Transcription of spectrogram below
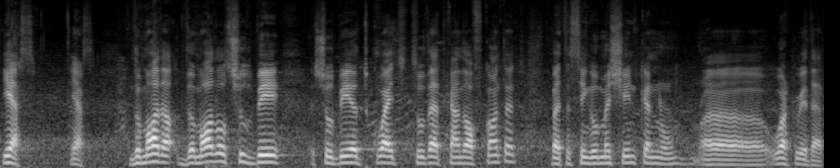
Yes, yes. The model, the model should be should be adequate to that kind of content, but a single machine can uh, work with that.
